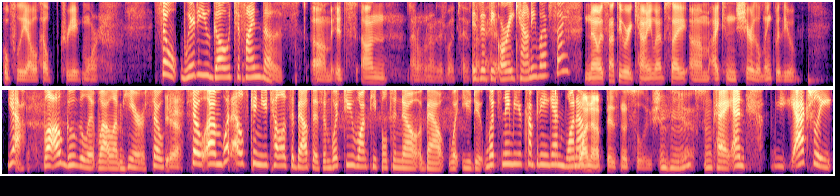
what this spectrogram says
hopefully, I will help create more. So where do you go to find those? Um, it's on. I don't remember the website. Is it the head. Horry County website? No, it's not the Horry County website. Um, I can share the link with you Yeah. Well, I'll Google it while I'm here. So, Yeah. so um, what else can you tell us about this, and what do you want people to know about what you do? What's the name of your company again? One Up. One Up Business Solutions. Mhm. Yes. Okay, and actually.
